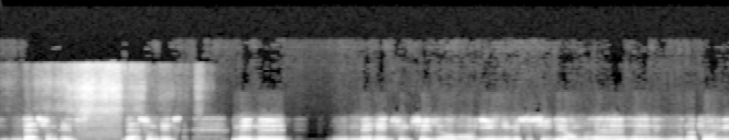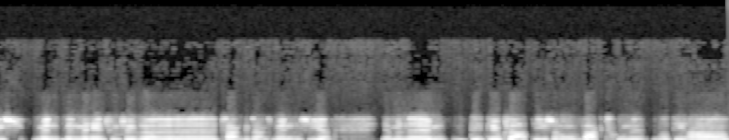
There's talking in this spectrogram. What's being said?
hvad som helst, hvad som helst. Men øh, med hensyn til, og, og enig med Cecilie om, øh, øh, naturligvis, men, men med hensyn til, hvad øh, tanketangsmænden siger, jamen, øh, det, det er jo klart, de er sådan nogle vagthunde, og de har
